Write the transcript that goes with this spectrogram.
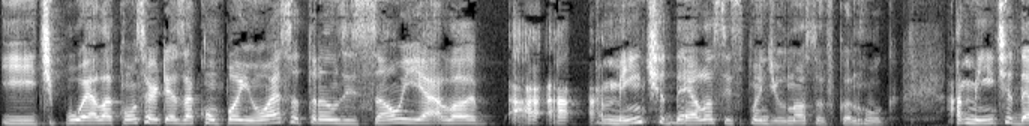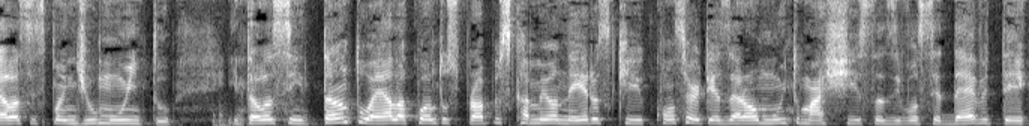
E, tipo, ela com certeza acompanhou essa transição e ela. A, a, a, mente dela se expandiu. Nossa, tô ficando rouca. A mente dela se expandiu muito. Então, assim, tanto ela quanto os próprios caminhoneiros, que com certeza eram muito machistas, e você deve ter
